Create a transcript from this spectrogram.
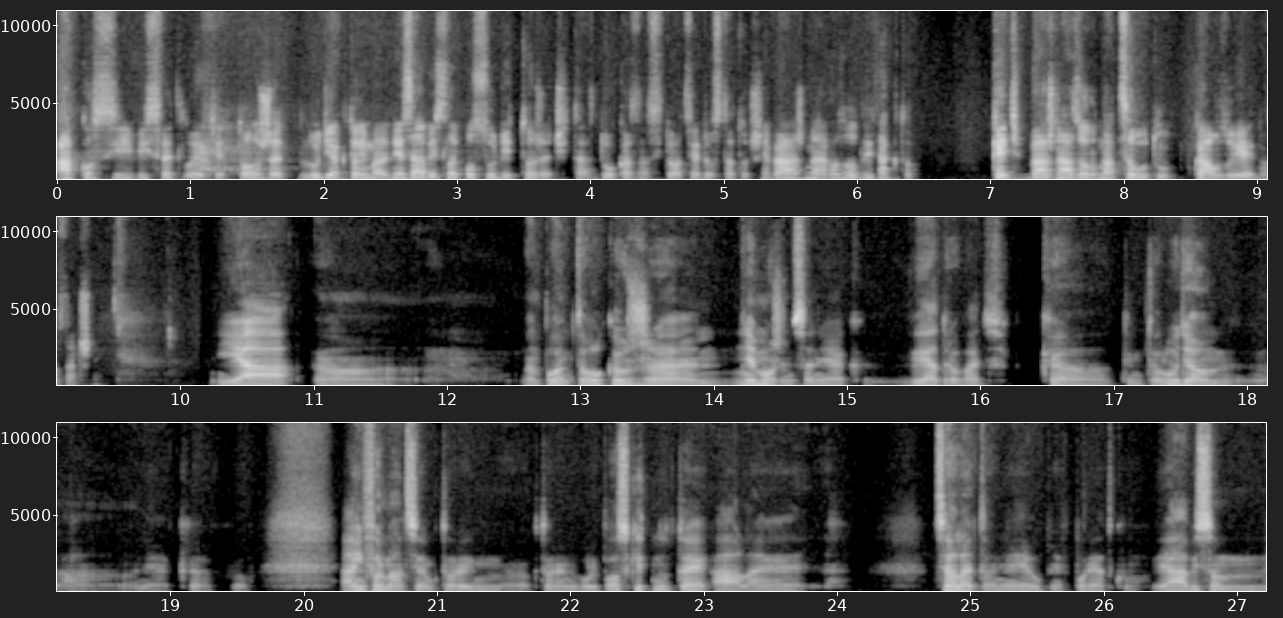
Ako si vysvetľujete to, že ľudia, ktorí mali nezávisle posúdiť to, že či tá dôkazná situácia je dostatočne vážna, rozhodli takto? Keď váš názor na celú tú kauzu je jednoznačný. Ja uh, poviem toľko, že nemôžem sa nejak vyjadrovať k týmto ľuďom a, nejak, a informáciám, ktorým, ktoré mi boli poskytnuté, ale celé to nie je úplne v poriadku. Ja by som,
